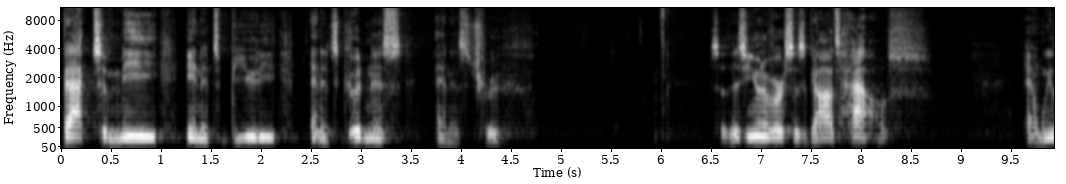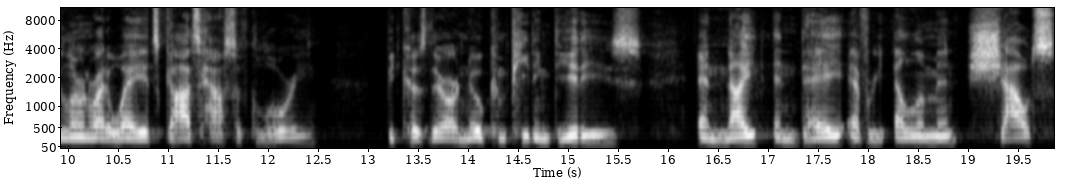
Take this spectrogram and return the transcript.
back to me in its beauty and its goodness and its truth. So, this universe is God's house, and we learn right away it's God's house of glory because there are no competing deities and night and day, every element shouts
